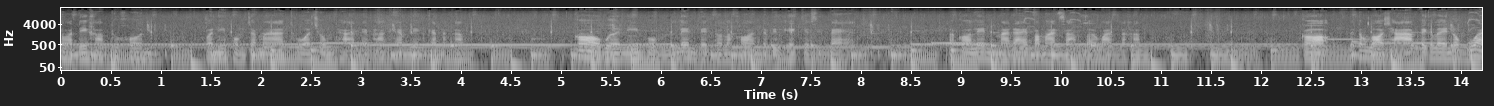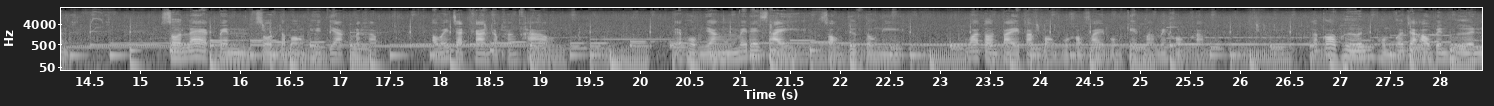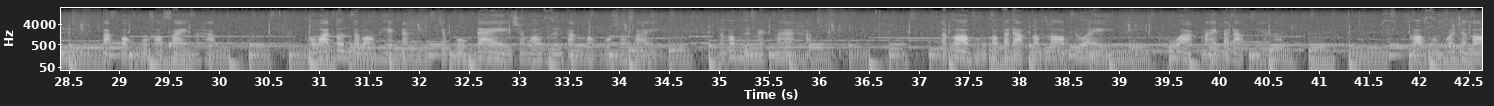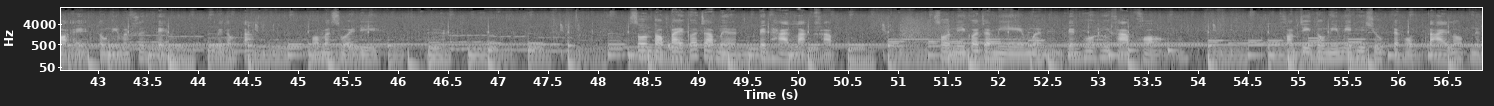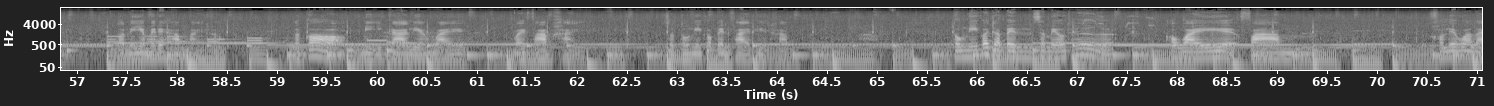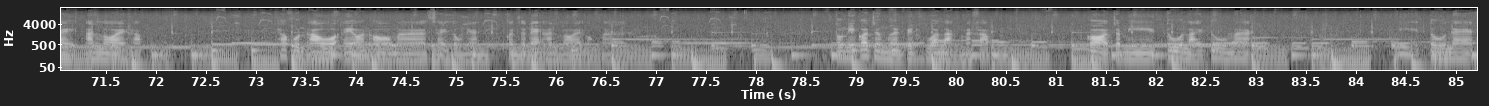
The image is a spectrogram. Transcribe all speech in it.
สวัสดีครับทุกคน วันนี้ผมจะมาทัวร์ชมฐานในภาคแฮมเล็ตกันนะครับ ก็เวอร์นี้ผมเล่นเป็นตัวละคร WX78 แล้วก็เล่นมาได้ประมาณ 300 วันนะครับ ก็ไม่ต้องรอช้าไปกันเลยนกอ้วน โซนแรกเป็นโซนตะบองเพชรยักษ์นะครับ เอาไว้จัดการกับค้างคาว แต่ผมยังไม่ได้ใส่ 2 จุดตรงนี้ เพราะว่าตอนไปปักป่องภูเขาไฟผมเก็บมาไม่ครบครับ แล้วก็พื้นผมก็จะเอาเป็นพื้นปักปองภูเขาไฟนะครับ เพราะว่าต้นตะบองเพชรนะจะปลูกได้เฉพาะพื้นปักปองภูเขาไฟ แล้วก็พื้นแมกมาครับ แล้วก็ผมก็ประดับรอบๆด้วยพวกไม้ประดับเนี่ยครับ ก็ผมก็จะรอไอ้ตรงนี้มันขึ้นเต็มไม่ต้องตัดเพราะมันสวยดีโซนต่อไปก็จะเหมือนเป็นฐานหลักครับ โซนนี้ก็จะมีเหมือนเป็นพวกที่คราฟของ ความจริงตรงนี้มีที่ชุบแต่ผมตายรอบหนึ่ง ตอนนี้ยังไม่ได้ทำใหม่ครับ แล้วก็มีอีกาเลี้ยงไว้ไว้ฟาร์มไข่ ส่วนตรงนี้ก็เป็นไฟเพจครับ ตรงนี้ก็จะเป็นสเมลเตอร์เอาไว้ฟาร์มเขาเรียกว่าอะไรอันลอยครับ ถ้าคุณเอาไอออนออมาใส่ตรงเนี้ยก็จะได้อันลอยออกมา ตรงนี้ก็จะเหมือนเป็นครัวหลักนะครับ ก็จะมีตู้หลายตู้มาก นี่ตู้แรก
